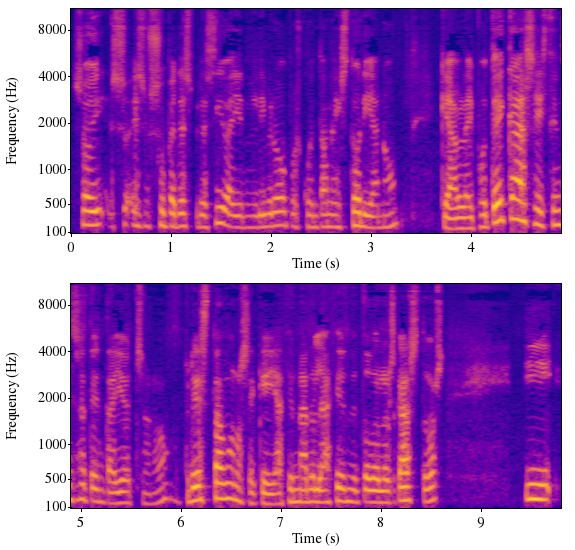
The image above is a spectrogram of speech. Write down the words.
soy, es súper expresiva y en el libro pues cuenta una historia, ¿no? Que habla hipoteca 678, ¿no? Préstamo, no sé qué, y hace una relación de todos los gastos. Y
